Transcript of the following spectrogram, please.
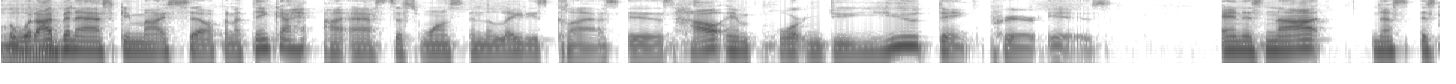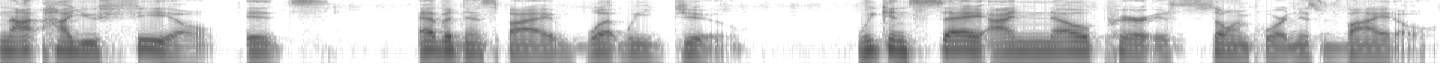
But what I've been asking myself, and I think I, I asked this once in the ladies' class, is how important do you think prayer is? And it's not it's not how you feel; it's evidenced by what we do. We can say, "I know prayer is so important; it's vital."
